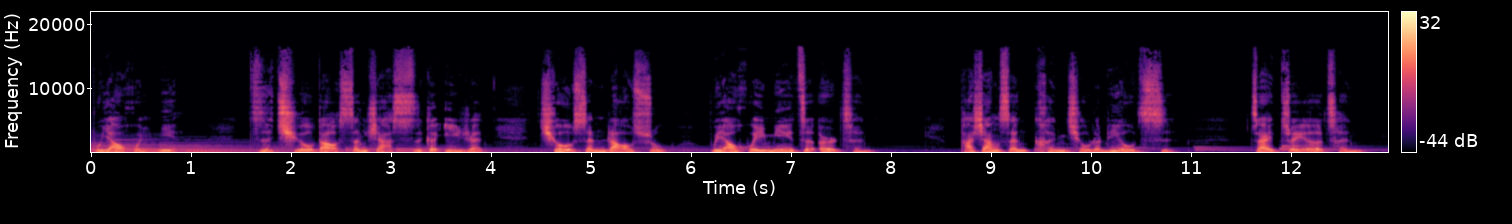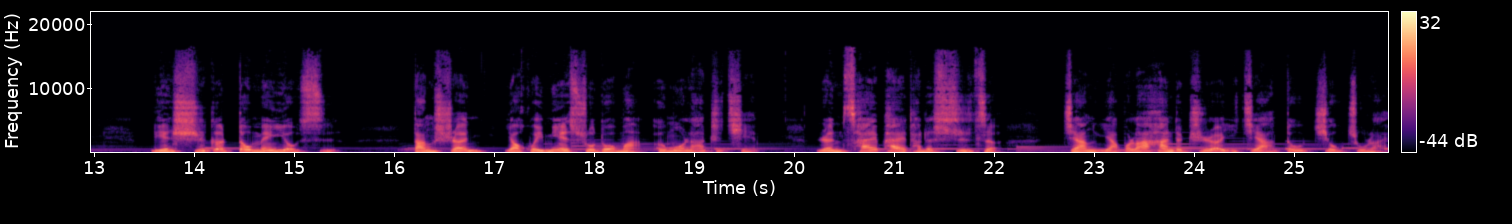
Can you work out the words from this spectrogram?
不要毁灭。只求到剩下十个义人，求神饶恕，不要毁灭这二城。他向神恳求了六次，在罪恶城连十个都没有时，当神要毁灭所多玛、蛾摩拉之前，人差派他的使者，将亚伯拉罕的侄儿一家都救出来。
